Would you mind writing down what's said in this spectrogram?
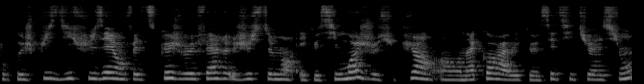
pour que je puisse diffuser, en fait, ce que je veux faire, justement. Et que si moi, je suis plus en, en accord avec euh, cette situation,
